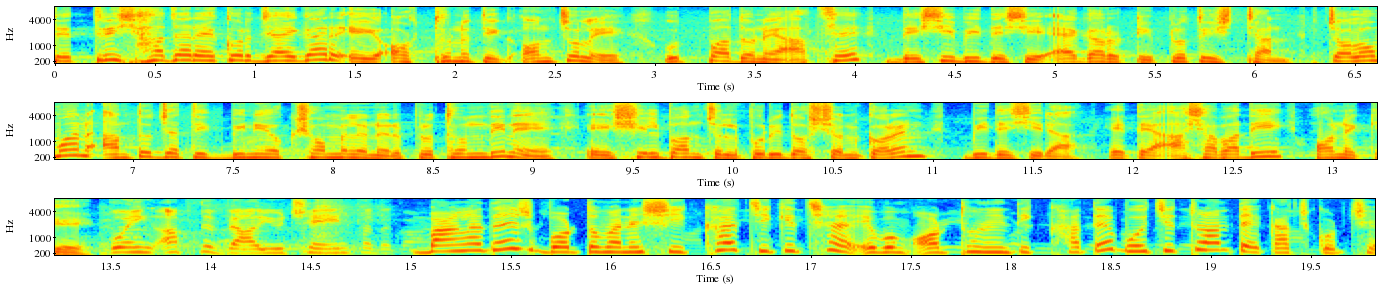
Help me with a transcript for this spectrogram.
তেত্রিশ হাজার একর জায়গার এই অর্থনৈতিক অঞ্চলে উৎপাদনে আছে দেশি বিদেশি এগারোটি প্রতিষ্ঠান। চলমান আন্তর্জাতিক বিনিয়োগ সম্মেলনের প্রথম দিনে এই শিল্পাঞ্চল পরিদর্শন করেন বিদেশিরা। এতে আশাবাদী অনেকে। বাংলাদেশ বর্তমানে শিক্ষা চিকিৎসা এবং অর্থনৈতিক খাতে বৈচিত্র্য আনতে কাজ করছে।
